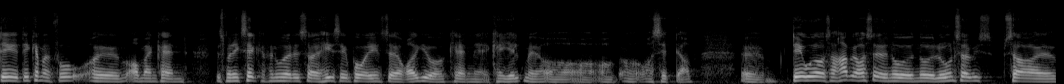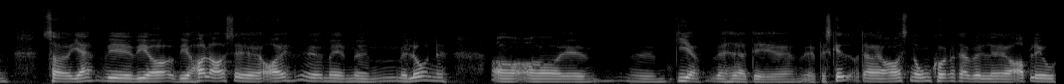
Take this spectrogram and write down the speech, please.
det, det kan man få, øh, og man kan, hvis man ikke selv kan finde ud af det, så er jeg helt sikker på, at ens øh, rådgiver kan, kan hjælpe med at, at, at, at sætte det op. Øh, derudover så har vi også øh, noget, noget lånservice, så, øh, så ja, vi, vi, vi holder også øh, øje med, med, med lånene, og, og øh, giver hvad hedder det, besked. Og der er også nogle kunder, der vil opleve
